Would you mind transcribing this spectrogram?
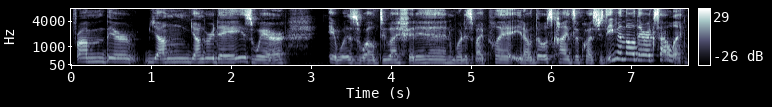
from their young, younger days where it was, well, do I fit in? What is my play? You know, those kinds of questions, even though they're excelling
